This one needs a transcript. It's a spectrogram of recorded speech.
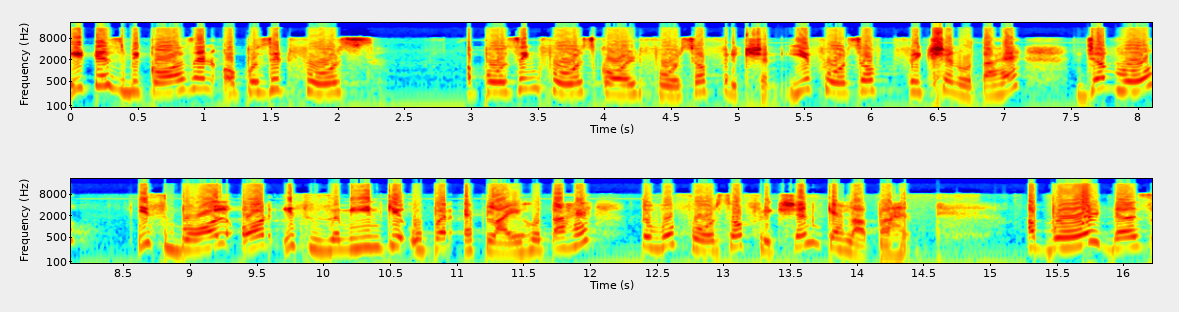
It is because an opposite force opposing force called force of friction ये फोर्स ऑफ़ फ्रिक्शन होता है, जब वो इस बॉल और इस ज़मीन के ऊपर अप्लाई होता है तो वो फोर्स ऑफ़ फ्रिक्शन कहलाता है। A ball does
